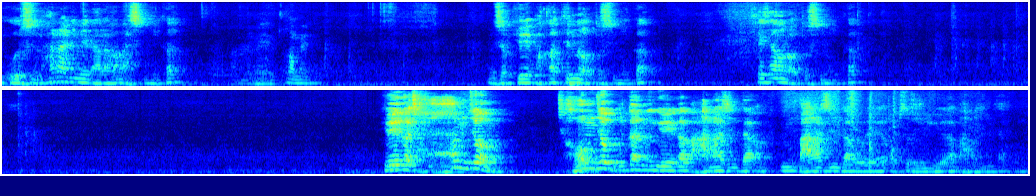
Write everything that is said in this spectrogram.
이곳은 하나님의 나라가 맞습니까? 아멘. 그래서 교회 바깥에는 어떻습니까? 세상은 어떻습니까? 교회가 점점 점점 문 닫는 교회가 많아진다 많아진다고 해요. 없어지는 교회가 많아진다고 해요.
